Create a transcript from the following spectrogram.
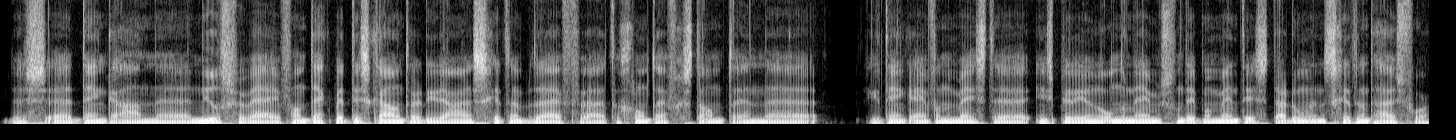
Dus denk aan Niels Verwij van Dekbed Discounter, die daar een schitterend bedrijf uit de grond heeft gestampt. En ik denk een van de meest inspirerende ondernemers van dit moment is. Daar doen we een schitterend huis voor.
